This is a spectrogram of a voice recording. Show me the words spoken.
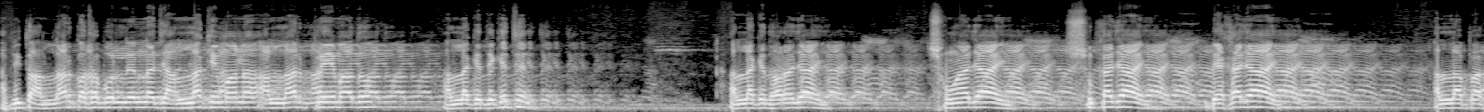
আপনি তো আল্লাহর কথা বললেন না যে আল্লাহকে মানা, আল্লাহর প্রেম, আদব। আল্লাহকে দেখেছেন? আল্লাহকে ধরা যায়, ছোঁয়া যায়, শুকা যায়, দেখা যায়। আল্লাহ পাক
